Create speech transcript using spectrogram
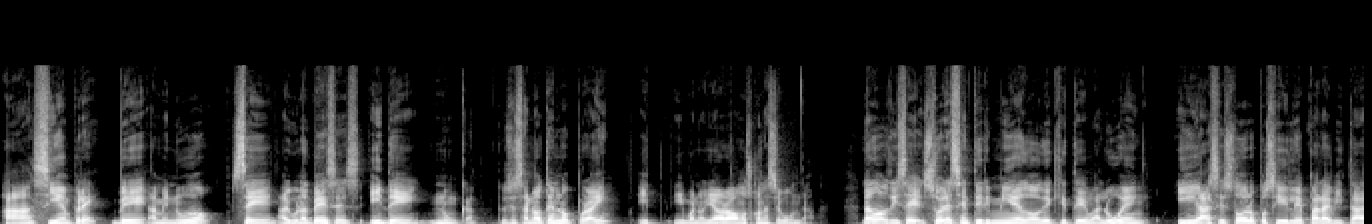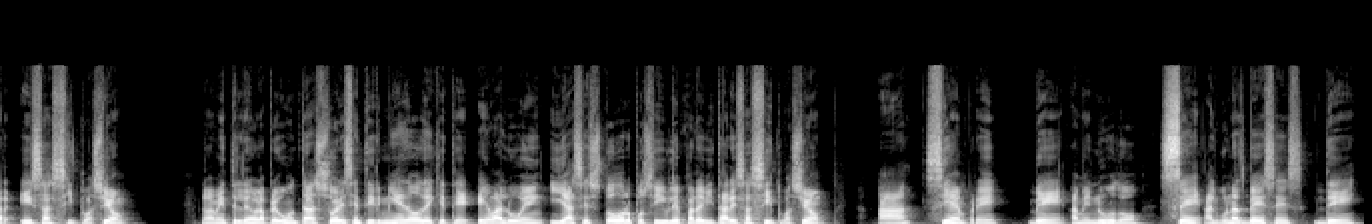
A siempre, B a menudo, C algunas veces y D nunca. Entonces anótenlo por ahí y, bueno, y ahora vamos con la segunda. La 2 dice, sueles sentir miedo de que te evalúen y haces todo lo posible para evitar esa situación. Nuevamente le doy la pregunta, ¿sueles sentir miedo de que te evalúen y haces todo lo posible para evitar esa situación? A, siempre, B, a menudo, C, algunas veces, D,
